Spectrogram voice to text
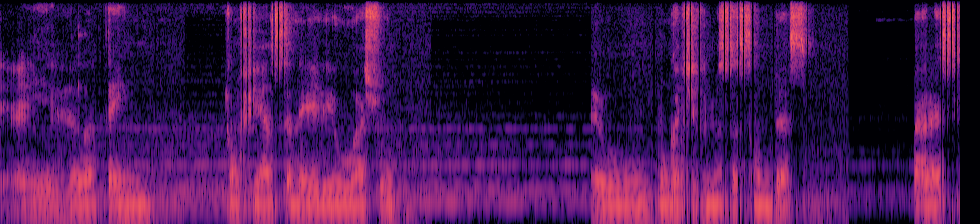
e ela tem confiança nele, eu acho. Eu nunca tive uma situação dessa. Parece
